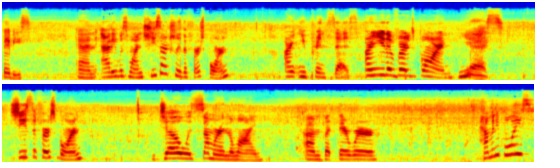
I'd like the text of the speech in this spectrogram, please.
babies. And Addie was one. She's actually the firstborn. Aren't you, princess? Aren't you the firstborn? Yes. She's the firstborn. Joe was somewhere in the line, um, but there were how many boys?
